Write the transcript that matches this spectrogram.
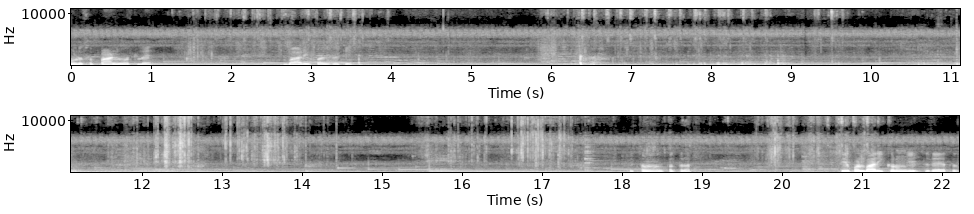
थोडस पाणी ओतलंय. बारीक पाहिजे ते. तमालपत्र. ते पण बारीक करून घ्यायचं त्यातच.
